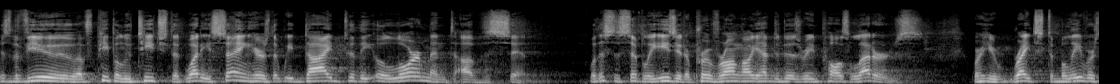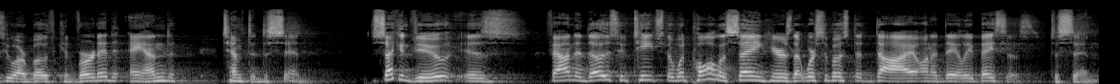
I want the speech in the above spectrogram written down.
is the view of people who teach that what he's saying here is that we died to the allurement of sin. Well, this is simply easy to prove wrong. All you have to do is read Paul's letters, where he writes to believers who are both converted and tempted to sin. The Second view is found in those who teach that what Paul is saying here is that we're supposed to die on a daily basis to sin.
